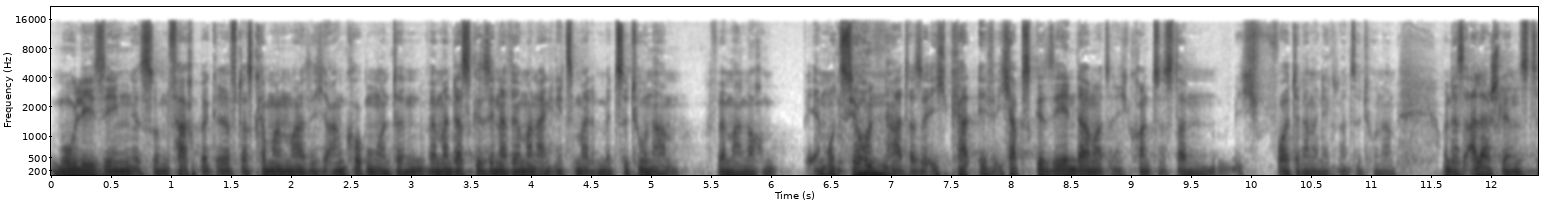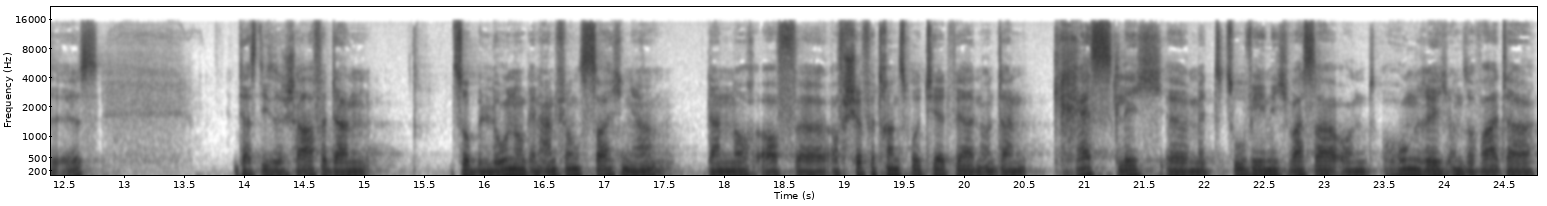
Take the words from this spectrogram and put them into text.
Mooleasing ist so ein Fachbegriff, das kann man mal sich angucken und dann, wenn man das gesehen hat, will man eigentlich nichts mehr damit zu tun haben, wenn man noch Emotionen hat. Also ich, kann- ich, ich habe es gesehen damals und ich konnte es dann, ich wollte damit nichts mehr zu tun haben. Und das Allerschlimmste ist, dass diese Schafe dann zur Belohnung in Anführungszeichen, ja, dann noch auf, äh, auf Schiffe transportiert werden und dann grässlich äh, mit zu wenig Wasser und hungrig und so weiter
